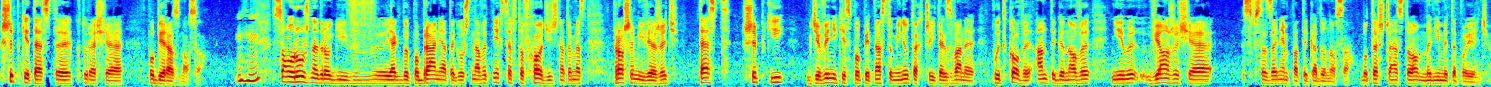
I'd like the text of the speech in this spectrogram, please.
szybkie testy, które się pobiera z nosa. Są różne drogi jakby pobrania tego, już nawet nie chcę w to wchodzić, natomiast proszę mi wierzyć, test szybki, gdzie wynik jest po 15 minutach, czyli tak zwany płytkowy, antygenowy, nie wiąże się z wsadzeniem patyka do nosa, bo też często mylimy te pojęcia.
